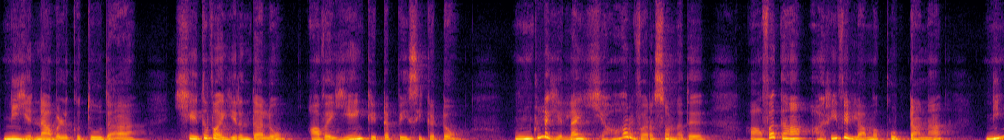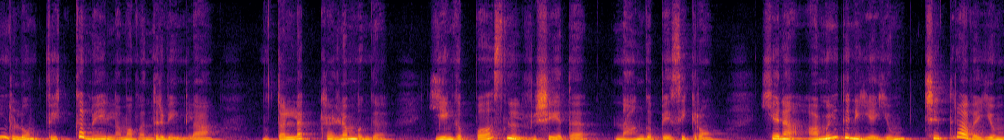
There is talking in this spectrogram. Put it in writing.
நீ என்ன அவளுக்கு தூதா? எதுவா இருந்தாலும் அவ ஏன் கிட்ட பேசிக்கட்டும். உங்களை எல்லாம் யார் வர சொன்னது? அவ தான் அறிவில்லாம கூப்பிட்டானா? நீங்களும் வெக்கமே இல்லாமல் வந்துடுவீங்களா முதல்ல கிளம்புங்க. எங்கள் பர்சனல் விஷயத்த நாங்கள் பேசிக்கிறோம். என அமிழ்தினியையும் சித்ராவையும்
